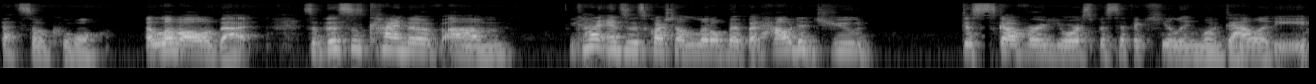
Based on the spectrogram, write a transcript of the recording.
That's so cool. I love all of that. So this is kind of um you kind of answered this question a little bit, but how did you discover your specific healing modality?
